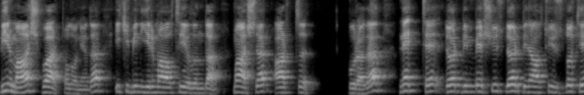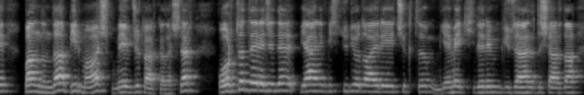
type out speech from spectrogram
bir maaş var Polonya'da. 2026 yılında maaşlar arttı burada. Nette 4500-4600 zloty bandında bir maaş mevcut arkadaşlar. Orta derecede yani bir stüdyo daireye çıktım. Yemeklerim güzel dışarıda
